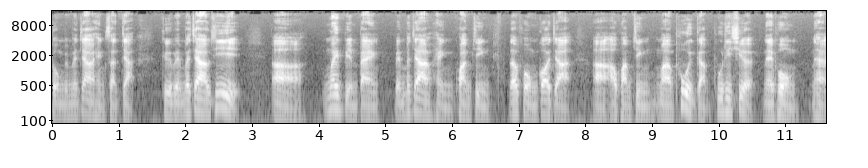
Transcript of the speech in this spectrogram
ทรงเป็นพระเจ้าแห่งสัจจะคือเป็นพระเจ้าที่อ่อ ไม่เปลี่ยนแปลงเป็นพระเจ้าแห่งความจริง แล้วพระองค์ก็จะเอาความจริงมาพูดกับผู้ที่เชื่อในพระองค์นะฮะ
